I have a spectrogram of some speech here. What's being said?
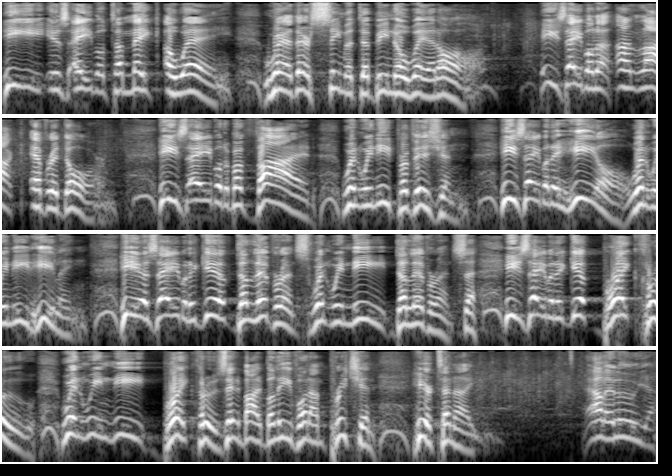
He is able to make a way where there seemeth to be no way at all. He's able to unlock every door. He's able to provide when we need provision. He's able to heal when we need healing. He is able to give deliverance when we need deliverance. He's able to give breakthrough when we need breakthroughs. Anybody believe what I'm preaching here tonight? Hallelujah.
